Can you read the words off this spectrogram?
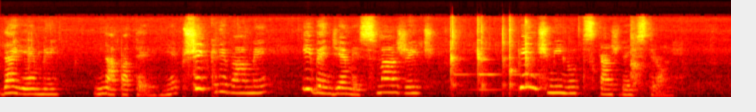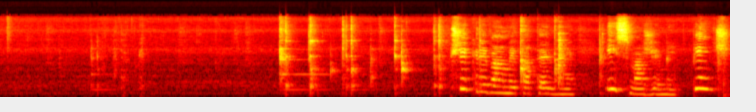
dajemy na patelnię, przykrywamy i będziemy smażyć 5 minut z każdej strony. Przykrywamy patelnię i smażymy 5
